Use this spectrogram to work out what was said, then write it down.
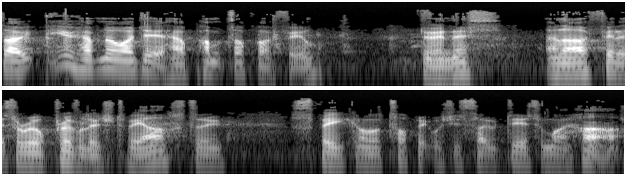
So you have no idea how pumped up I feel doing this, and I feel it's a real privilege to be asked to speak on a topic which is so dear to my heart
